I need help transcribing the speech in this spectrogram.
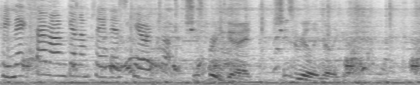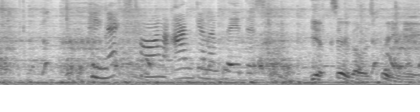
Hey, next time I'm gonna play this character. She's pretty good. She's really, really good. Hey, next time I'm gonna play this one. Yep, Cerebell is pretty neat.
